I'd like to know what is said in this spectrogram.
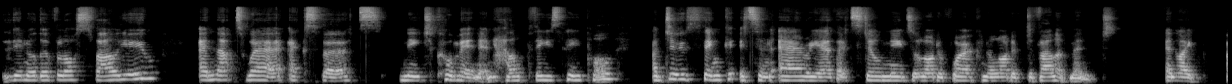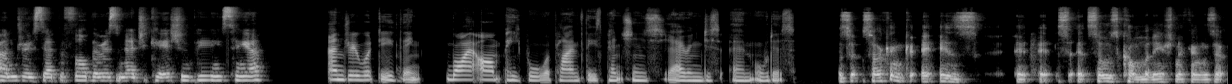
you know, they've lost value. And that's where experts need to come in and help these people I do think it's an area that still needs a lot of work and a lot of development. And like Andrew said before, there is an education piece here. Andrew, what do you think? Why aren't people applying for these pension sharing um, orders? So, so I think it is it, it's it's those combination of things that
